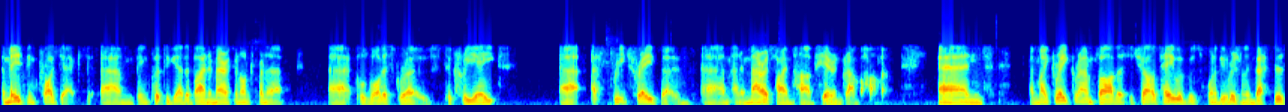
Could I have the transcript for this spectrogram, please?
amazing project um, being put together by an American entrepreneur uh, called Wallace Groves to create uh, a free trade zone um, and a maritime hub here in Grand Bahama. And, and my great grandfather, Sir Charles Hayward, was one of the original investors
